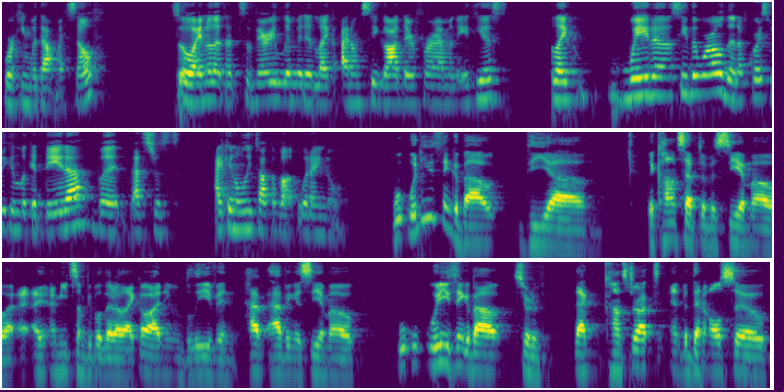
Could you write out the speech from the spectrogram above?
working with that myself. So I know that that's a very limited, like, I don't see God, therefore I'm an atheist, like, way to see the world. And of course, we can look at data, but that's just, I can only talk about what I know. What do you think about the um, the concept of a CMO? I, I, meet some people that are like, "Oh, I don't even believe in having a CMO." What do you think about sort of that construct, and but then also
